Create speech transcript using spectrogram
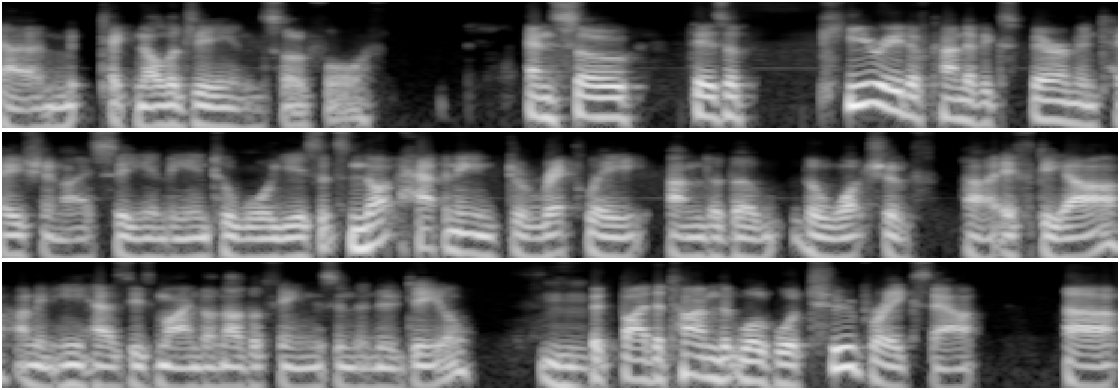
uh, technology, and so forth. And so there's a period of kind of experimentation I see in the interwar years. It's not happening directly under the, the watch of uh, FDR. I mean, he has his mind on other things in the New Deal. Mm-hmm. But by the time that World War II breaks out, uh,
